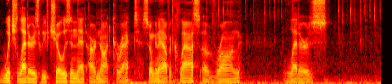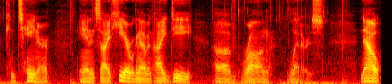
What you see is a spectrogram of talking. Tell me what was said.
which letters we've chosen that are not correct. So I'm going to have a class of wrong letters container. And inside here, we're going to have an ID of wrong letters. Now,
